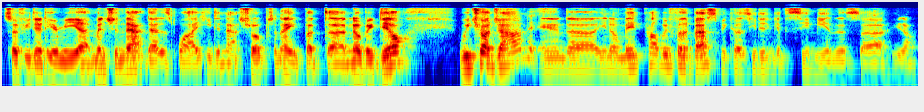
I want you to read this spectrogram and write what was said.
So if you did hear me uh, mention that, that is why he did not show up tonight. But uh, no big deal. We trudge on, and uh, you know, maybe probably for the best because he didn't get to see me in this, uh, you know,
